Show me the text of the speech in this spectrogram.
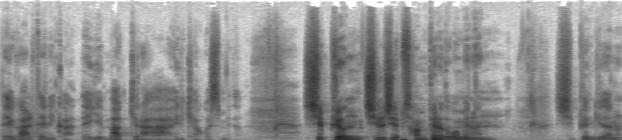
내가 할 테니까 내게 맡기라 이렇게 하고 있습니다. 시편 73편에도 보면은 시편 기자는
